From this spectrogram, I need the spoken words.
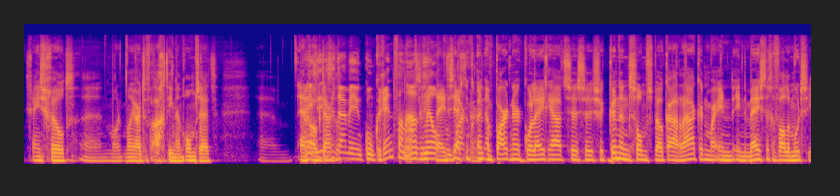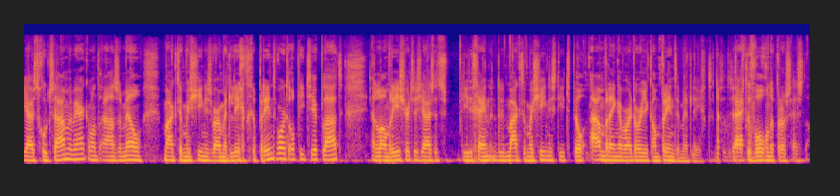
Geen schuld. een miljard of 18 aan omzet. En, ook is, daar... het daarmee een concurrent van ASML? Nee, het is echt een, een partner, collega. Ze, ze, ze kunnen soms bij elkaar raken, maar in, in de meeste gevallen moeten ze juist goed samenwerken. Want ASML maakt de machines waar met licht geprint wordt op die chipplaat. En Lam Research is juist het, die, degene, die maakt de machines die het spul aanbrengen waardoor je kan printen met licht. Dus dat is eigenlijk de volgende processtap.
